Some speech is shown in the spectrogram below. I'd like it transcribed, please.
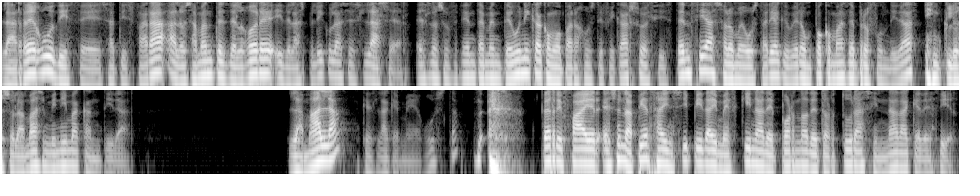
La Regu dice, satisfará a los amantes del gore y de las películas slasher. Es lo suficientemente única como para justificar su existencia, solo me gustaría que hubiera un poco más de profundidad, incluso la más mínima cantidad. La mala, que es la que me gusta, Terrifier es una pieza insípida y mezquina de porno de tortura sin nada que decir.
